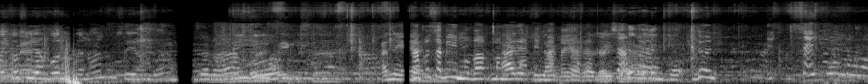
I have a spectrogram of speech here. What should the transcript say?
Ito siyang bon, gano'n? Siyang bon. sarap. Oh. Ano yan? Tapos sabihin mo ba, Alex, natin babayaran? Sa lang po. Doon. Sa inyo lang dalawa.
